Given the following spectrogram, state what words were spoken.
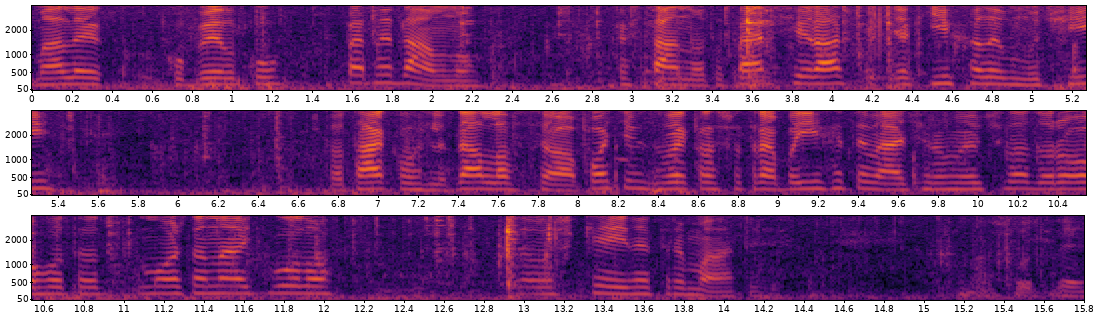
Мали кобилку тепер недавно. Каштану. То перший раз, як їхали вночі, то так виглядало все. А потім звикла, що треба їхати вечором, вивчила дорогу, то можна навіть було за важке і не триматись. Маршрут ви-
